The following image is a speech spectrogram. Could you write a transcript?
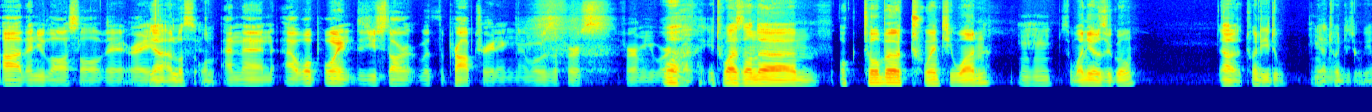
uh, then you lost all of it, right? Yeah, I lost all. And then at what point did you start with the prop trading and what was the first firm you worked Well, it was on um, October 21, Mm-hmm. so one years ago. Uh, 22. Yeah, Mhm. 22. Yeah,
